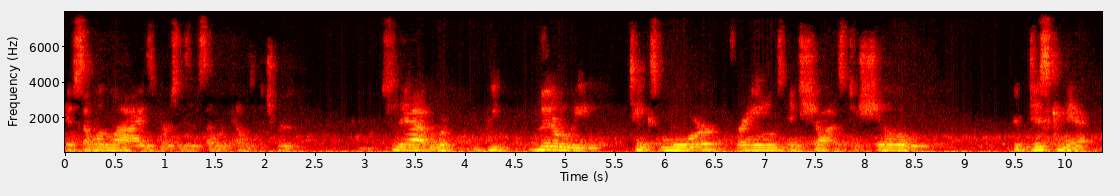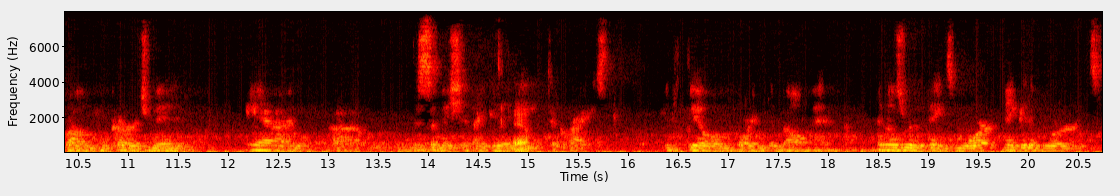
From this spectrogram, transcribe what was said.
if someone lies versus if someone tells the truth. So that we're, we literally takes more frames and shots to show the disconnect from encouragement and uh, the submission identity Yeah. to Christ in film or in development. And those were the things more negative words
